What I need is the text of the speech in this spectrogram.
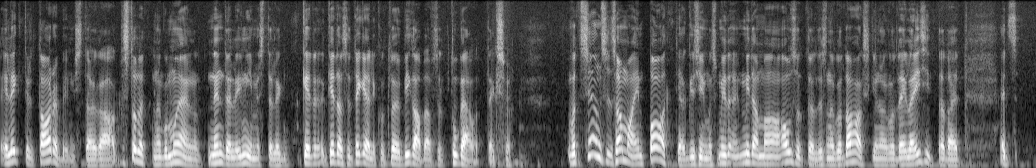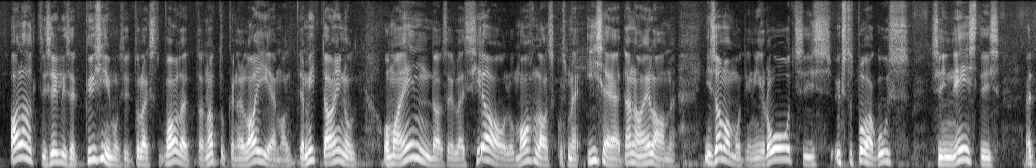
elektri tarbimist, aga kas te olete nagu mõelnud nendele inimestele, keda, keda see tegelikult lööb igapäevaselt tugevalt, eks ju vot see on seesama empaatia küsimus, mida, mida ma ausalt öeldes nagu tahakski nagu teile esitada, et, et alati selliseid küsimusi tuleks vaadata natukene laiemalt ja mitte ainult omaenda selles heaolu mahlas, kus me ise täna elame. niisamamoodi nii Rootsis, ükstaspuha kus, siin Eestis et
